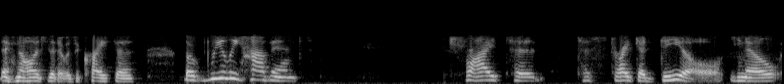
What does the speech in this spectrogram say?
acknowledge that it was a crisis, but really haven't tried to to strike a deal, you know.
